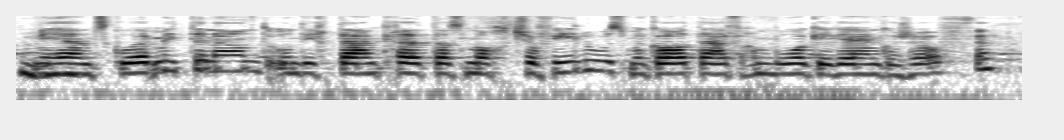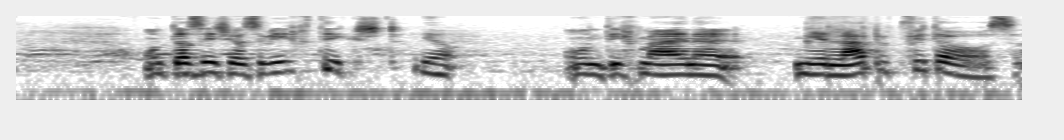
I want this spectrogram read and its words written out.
Wir haben es gut miteinander und ich denke, das macht schon viel aus. Man geht einfach am Morgen gerne arbeiten. Und das ist ja das Wichtigste. Ja. Und ich meine, wir leben für das.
